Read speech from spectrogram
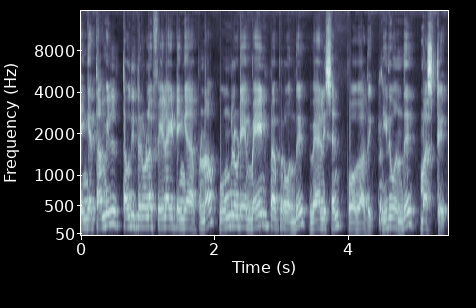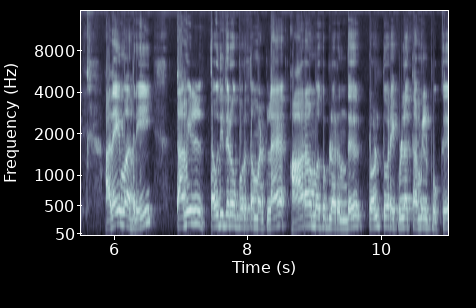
நீங்கள் தமிழ் தகுதி தேர்வில் ஃபெயில் ஆகிட்டீங்க அப்படின்னா உங்களுடைய மெயின் பேப்பர் வந்து வேலிஷன் போகாது. இது வந்து மஸ்ட்டு அதே மாதிரி தமிழ் தகுதி தேர்வு பொறுத்த மட்டும் ஆறாம் வகுப்புல இருந்து டுவெல்த் வரைக்குள்ள Tamil book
